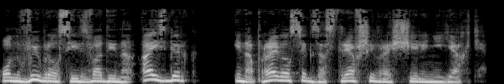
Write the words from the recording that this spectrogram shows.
Он выбрался из воды на айсберг и направился к застрявшей в расщелине яхте.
